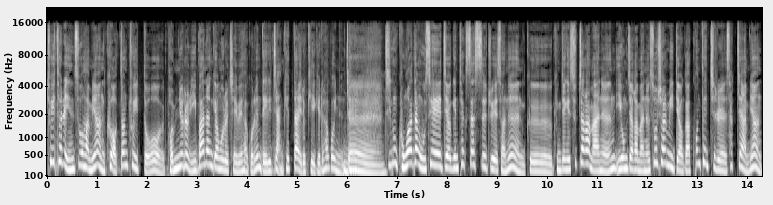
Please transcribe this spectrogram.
트위터를 인수 하면 그 어떤 트윗도 법률을 위반한 경우를 제외하고는 내리지 않겠다 이렇게 얘기를 하고 있는데 네. 지금 공화당 우세 지역인 텍사스주에서는 그 굉장히 숫자가 많은 이용자가 많은 소셜 미디어가 콘텐츠를 삭제하면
